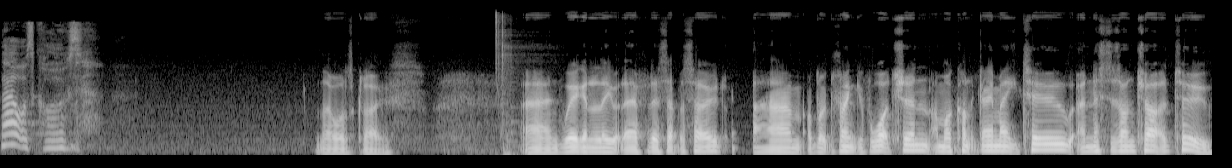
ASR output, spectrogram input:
that was close. That was close. And we're going to leave it there for this episode. Um, I'd like to thank you for watching. I'm Iconic Game 82, and this is Uncharted 2.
